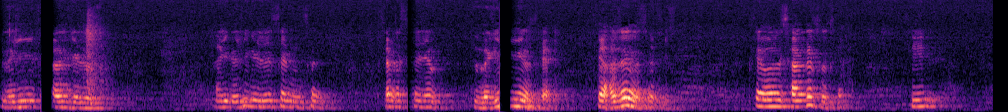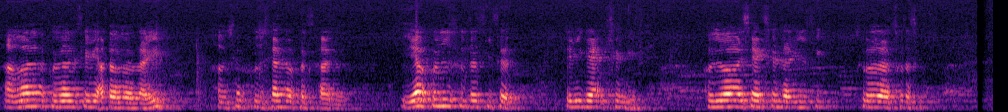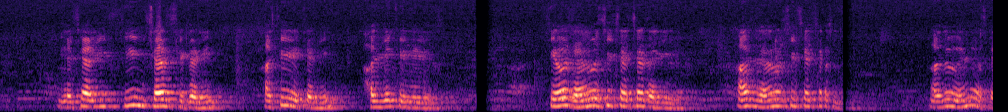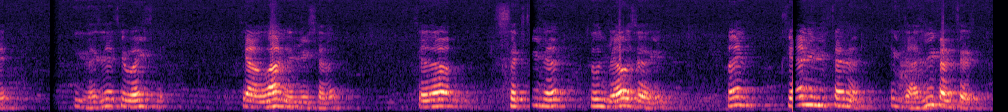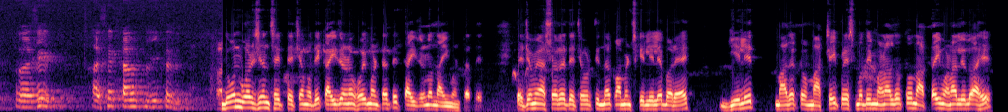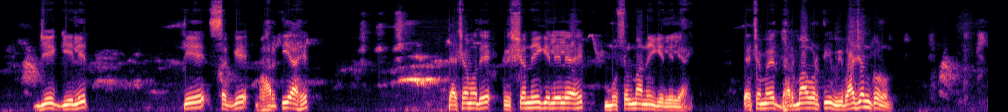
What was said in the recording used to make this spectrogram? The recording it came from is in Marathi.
घरी आम्ही गेलो आणि घरी गेल्याच्यानंतर त्या त्याच्या भगिनी होत्या त्या हजर होत्या तिथे त्या मला सांगत होत्या की आम्हाला कुणाला तरी हाताळलं नाही आमच्या पुरुषांना पण आलं? यापूर्वी सुद्धा तिथं. त्यांनी काही ॲक्शन घेतली? पुलवामाची ॲक्शन झाली ती सुरुवात आठवत असेल याच्या आधी तीन चार ठिकाणी अतिरेक्यांनी हल्ले केलेले. तेव्हा धर्माची चर्चा झाली आज धर्माची चर्चा कशी माझं म्हणणं असं आहे की घडलं ते वाईट आहे. ते आव्हान आहे देशाला त्याला सक्तीनं तोंड द्यावंच लागेल. पण त्यानिमित्तानं एक धार्मिक अंतर माझे असं काम तुम्ही करत दोन व्हर्जन्स आहेत त्याच्यामध्ये. काही जण होय म्हणतात काही जण नाही म्हणतात आहेत. त्याच्यामुळे असं त्याच्यावरती न कॉमेंट्स केलेले बरे आहेत. गेलेत माझं क- मागच्याही प्रेसमध्ये म्हणालो होतो आणि आत्ताही म्हणालेलो आहे. जे गेलेत ते सगळे भारतीय आहेत. त्याच्यामध्ये ख्रिश्चनही गेलेले आहेत मुसलमानही गेलेले आहेत. त्याच्यामुळे धर्मावरती विभाजन करून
